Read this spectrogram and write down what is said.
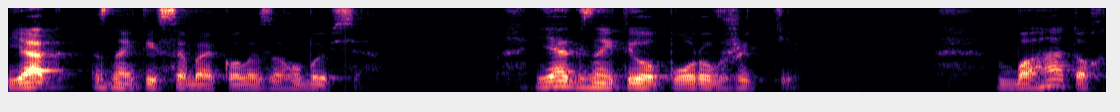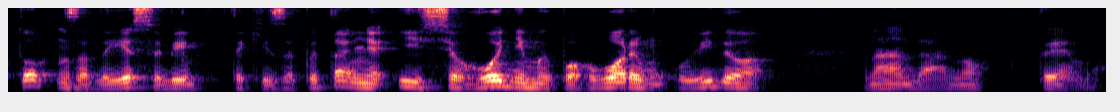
Як знайти себе, коли загубився? Як знайти опору в житті? Багато хто задає собі такі запитання, і сьогодні ми поговоримо у відео на дану тему.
